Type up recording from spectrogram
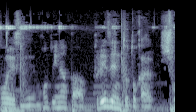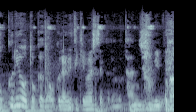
そうですね、本当になんか、プレゼントとか、食料とかが送られてきましたからね、誕生日プレゼン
